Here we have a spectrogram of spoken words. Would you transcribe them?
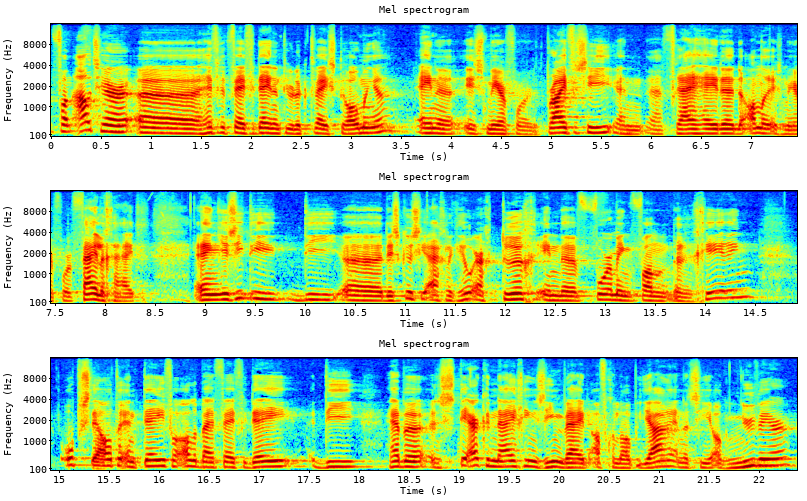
van oudsher eh, heeft de VVD natuurlijk twee stromingen. Ene is meer voor privacy en eh, vrijheden, de andere is meer voor veiligheid. En je ziet die, die eh, discussie eigenlijk heel erg terug in de vorming van de regering. Opstelten en Teven, allebei VVD, die hebben een sterke neiging, zien wij de afgelopen jaren, en dat zie je ook nu weer,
